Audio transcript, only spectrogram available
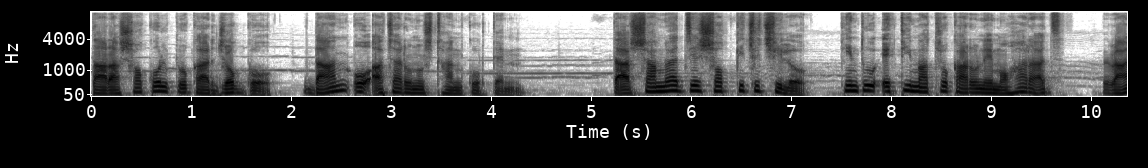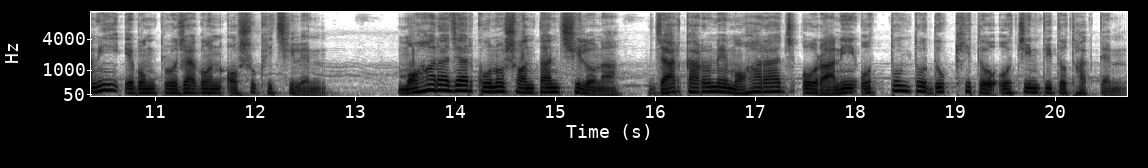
তারা সকল প্রকার যজ্ঞ, দান ও আচার অনুষ্ঠান করতেন। তার সাম্রাজ্যে সবকিছু ছিল কিন্তু একটি মাত্র কারণে মহারাজ, রানী এবং প্রজাগণ অসুখী ছিলেন। মহারাজার কোনো সন্তান ছিল না, যার কারণে মহারাজ ও রানী অত্যন্ত দুঃখিত ও চিন্তিত থাকতেন।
